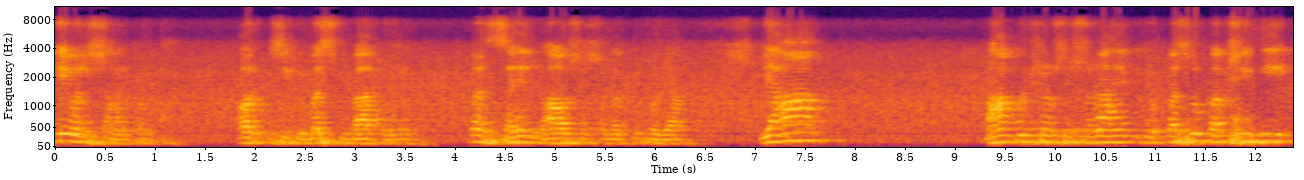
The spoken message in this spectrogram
केवल समर्पण का। और किसी की बस की बात नहीं। है बस सहज भाव से समर्पित हो जाओ। यहाँ महापुरुषों से सुना है कि जो पशु पक्षी भी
